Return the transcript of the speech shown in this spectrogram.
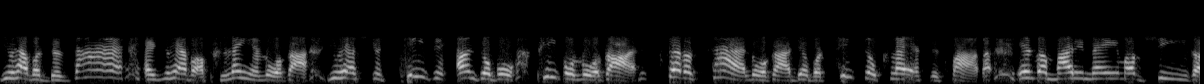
You have a design and you have a plan, Lord God. You have strategic, underable people, Lord God, set aside, Lord God, that will teach your classes, Father, in the mighty name of Jesus.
